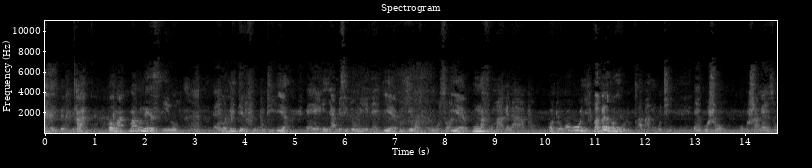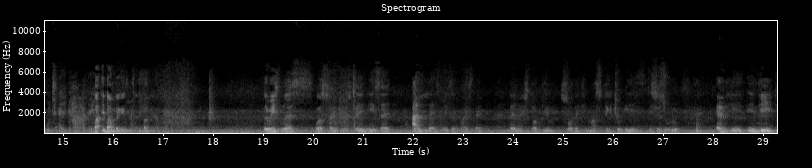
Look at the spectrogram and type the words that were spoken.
Cha Oh. ma- kuneziko eh, nomideli futhi Yeah. eh inyama isilungile kudliwa kubuswa Yebo. ngingavuma-ke lapho kodwa kokunye Bamba lapha. kukhulu ucabanga ukuthi um kusho ukushakeza ukuthi ayikhale Ba- ibambe ibambe lapho the witness was trying to explain, he said, unless there's a bystander, then I stopped him so that he must stick to his isiZulu. And he indeed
